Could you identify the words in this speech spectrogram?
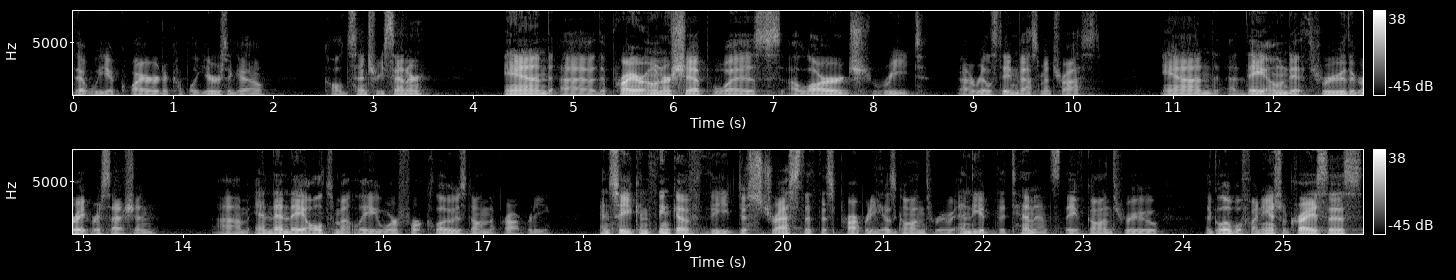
that we acquired a couple years ago called Century Center. And uh, the prior ownership was a large REIT, uh, real estate investment trust, and uh, they owned it through the Great Recession. Um, and then they ultimately were foreclosed on the property. And so you can think of the distress that this property has gone through and the, the tenants. They've gone through the global financial crisis,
